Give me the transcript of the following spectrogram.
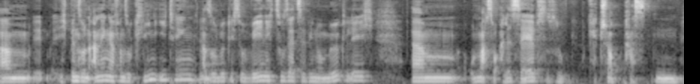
Ähm, ich bin so ein Anhänger von so Clean Eating, mhm. also wirklich so wenig Zusätze wie nur möglich ähm, und mache so alles selbst, so Ketchup, Pasten,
